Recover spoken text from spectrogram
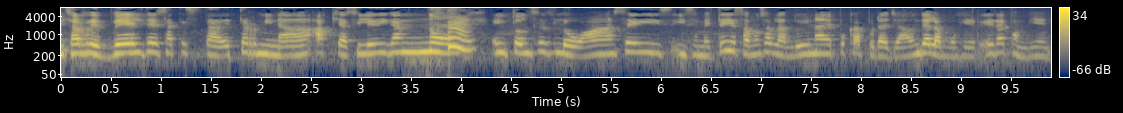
esa rebelde, esa que está determinada a que así le digan no, entonces lo hace y, se mete y estamos hablando de una época por allá donde la mujer era también,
